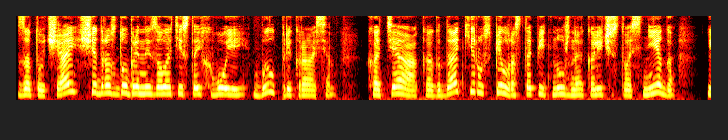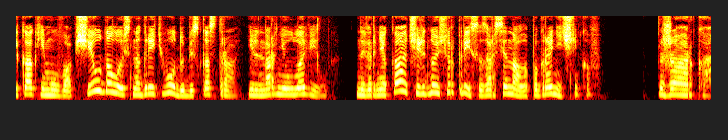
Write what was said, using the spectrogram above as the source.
Зато чай, щедро сдобренный золотистой хвоей, был прекрасен – Хотя, когда Кир успел растопить нужное количество снега, и как ему вообще удалось нагреть воду без костра, Ильнар не уловил. Наверняка очередной сюрприз из арсенала пограничников. Жарко.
